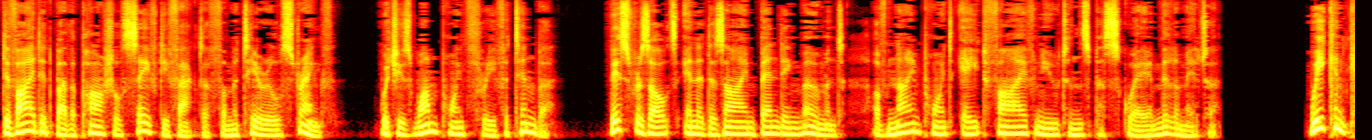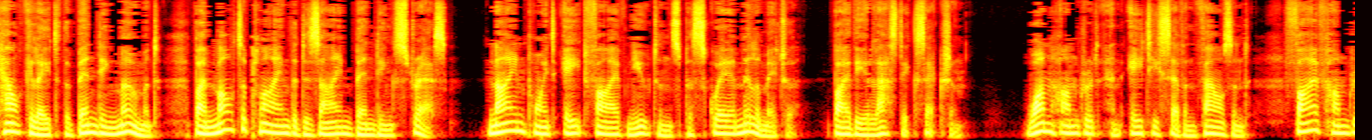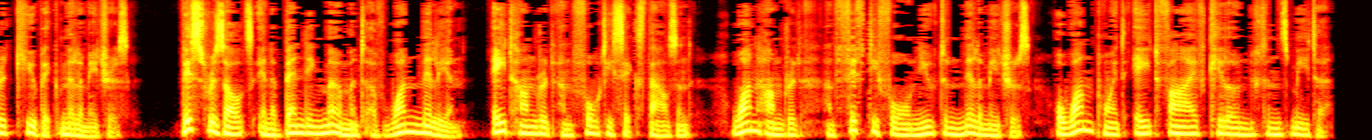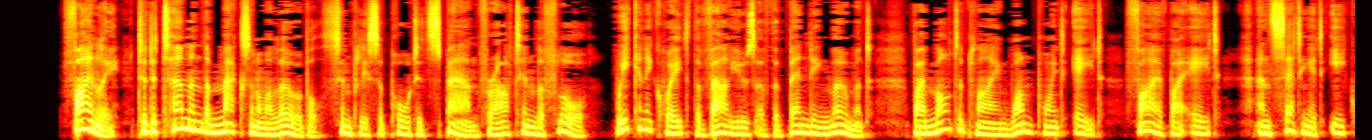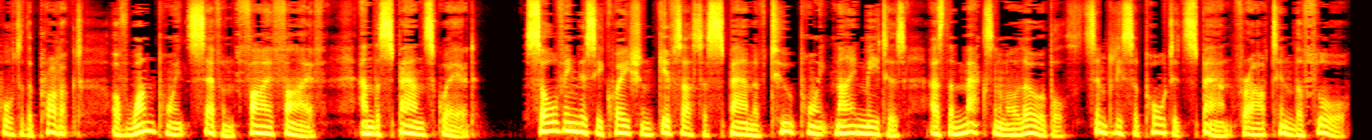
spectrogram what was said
divided by the partial safety factor for material strength, which is 1.3 for timber. This results in a design bending moment of 9.85 newtons per square millimeter. We can calculate the bending moment by multiplying the design bending stress, 9.85 newtons per square millimeter, by the elastic section, 187,500 cubic millimeters. This results in a bending moment of 1,846,000 154 newton millimeters or 1.85 kilonewtons meter. Finally, to determine the maximum allowable simply supported span for our timber floor, we can equate the values of the bending moment by multiplying 1.8 5 by 8 and setting it equal to the product of 1.755 and the span squared. Solving this equation gives us a span of 2.9 meters as the maximum allowable simply supported span for our timber floor.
